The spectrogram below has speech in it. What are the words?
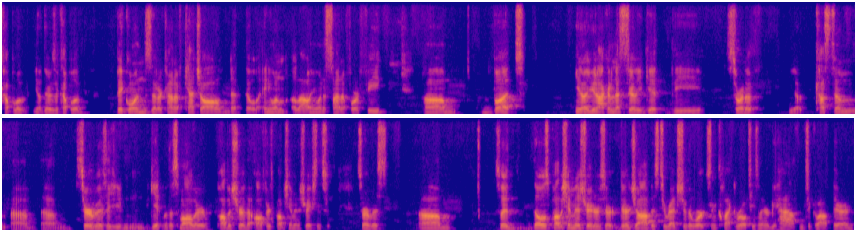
couple of you know there's a couple of big ones that are kind of catch-all that they'll anyone allow anyone to sign up for a fee. Um, but you know you're not going to necessarily get the sort of you know custom um, um, service as you get with a smaller publisher that offers publishing administration service. Um, so those publishing administrators are their job is to register the works and collect royalties on your behalf and to go out there and,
